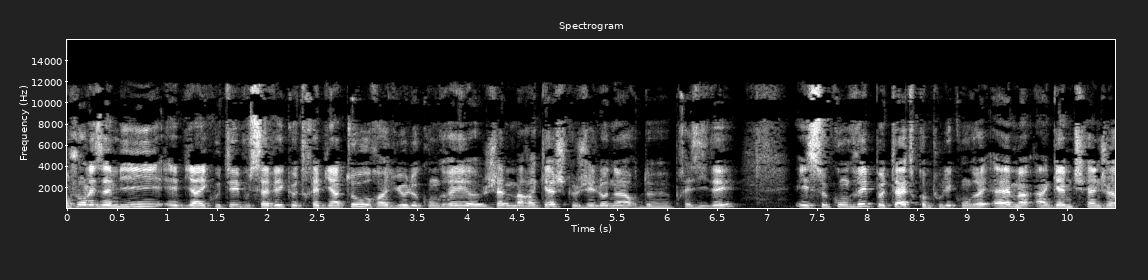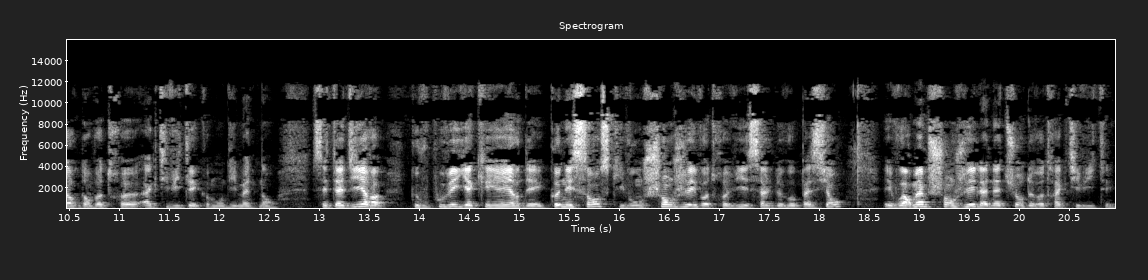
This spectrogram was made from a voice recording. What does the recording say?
Bonjour les amis, eh bien écoutez, vous savez que très bientôt aura lieu le congrès euh, J'aime Marrakech que j'ai l'honneur de présider. Et ce congrès peut être, comme tous les congrès aiment, un game changer dans votre euh, activité, comme on dit maintenant. C'est-à-dire que vous pouvez y acquérir des connaissances qui vont changer votre vie et celle de vos patients, et voire même changer la nature de votre activité.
